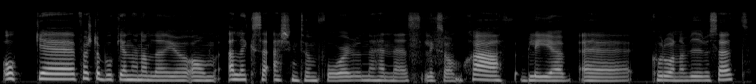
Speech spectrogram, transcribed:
Och eh, första boken handlar ju om Alexa Ashington Ford när hennes liksom, chef blev eh, coronaviruset.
